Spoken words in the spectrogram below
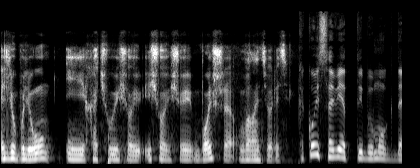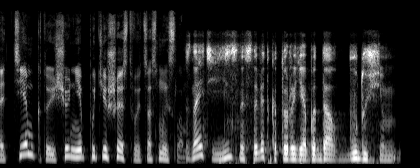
люблю и хочу еще, еще, еще и больше волонтерить. Какой совет ты бы мог дать тем, кто еще не путешествует со смыслом? Знаете, единственный совет, который я бы дал будущим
